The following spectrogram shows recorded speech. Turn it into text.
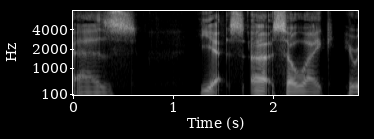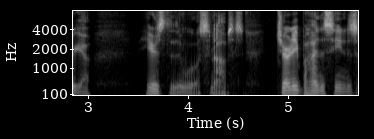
As yes, uh, so like here we go. Here's the little synopsis. Journey behind the scenes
